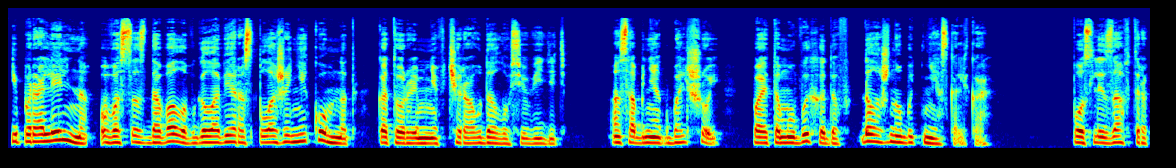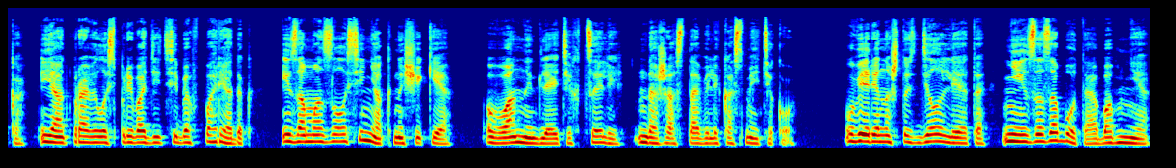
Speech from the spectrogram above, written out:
и параллельно воссоздавала в голове расположение комнат, которые мне вчера удалось увидеть. Особняк большой, поэтому выходов должно быть несколько. После завтрака я отправилась приводить себя в порядок и замазала синяк на щеке. В ванной для этих целей даже оставили косметику. Уверена, что сделали это не из-за заботы обо мне.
